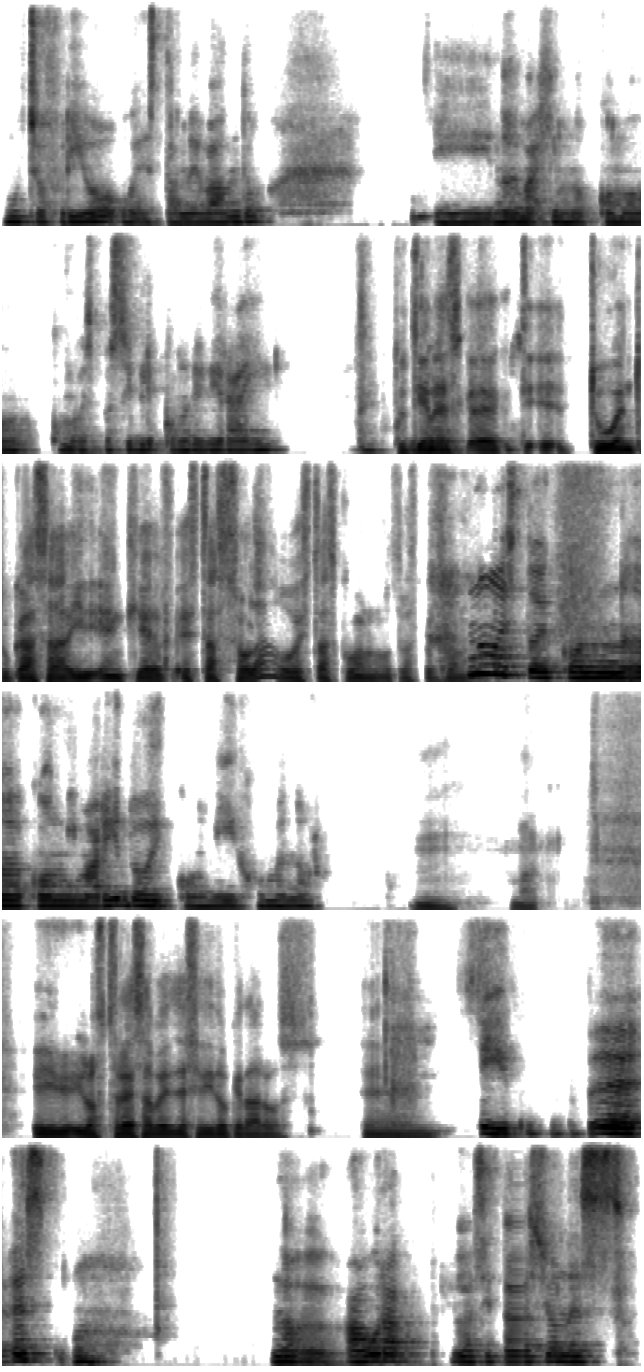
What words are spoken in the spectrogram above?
mucho frío o está nevando y no imagino cómo, cómo es posible convivir ahí. ¿Tú tienes, eh, eh, tú en tu casa ahí en Kiev, estás sola o estás con otras personas? No, estoy con, uh, con mi marido y con mi hijo menor. Mm, y, los tres habéis decidido quedaros. Sí, eh, es no, ahora la situación es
